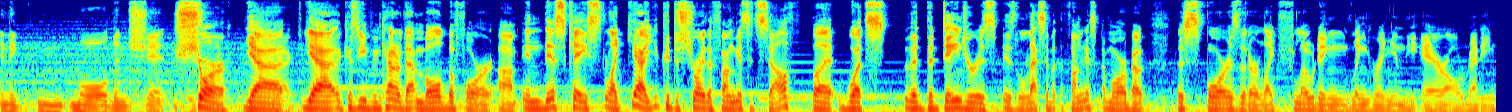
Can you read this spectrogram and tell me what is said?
in the mold and shit? Sure. like, yeah. reactive? Yeah. Because you've encountered that mold before. Um, in this case, like, yeah, you could destroy the fungus itself, but what's the, the danger is is less about the fungus and more about the spores that are like floating, lingering in the air already.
